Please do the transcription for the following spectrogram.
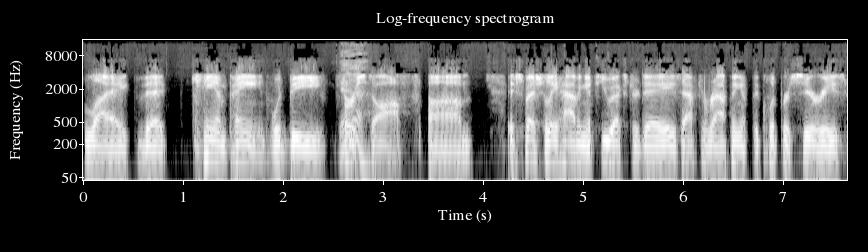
like that Cam Payne would be first off, um, especially having a few extra days after wrapping up the Clippers series.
